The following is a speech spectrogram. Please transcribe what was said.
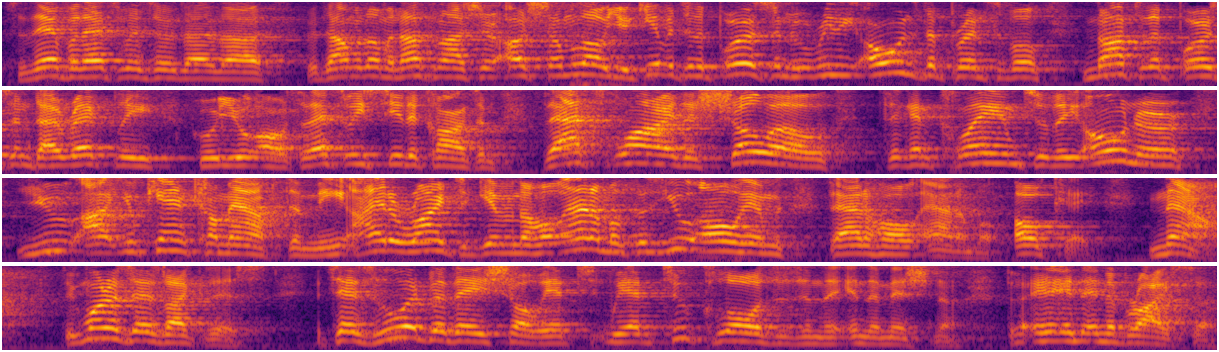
So therefore, that's where so the, the, the you give it to the person who really owns the principal, not to the person directly who you owe. So that's where we see the concept. That's why the shoel can claim to the owner, you uh, you can't come after me. I had a right to give him the whole animal because you owe him that whole animal. Okay, now. The Gemara says like this. It says, "Who had bevei We had we had two clauses in the in the Mishnah in, in the Brisa.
